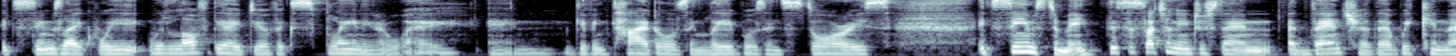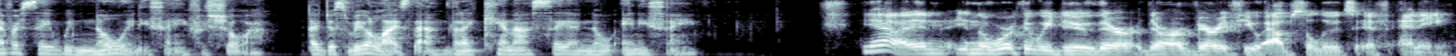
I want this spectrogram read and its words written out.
it seems like we, we love the idea of explaining it away and giving titles and labels and stories. It seems to me this is such an interesting adventure that we can never say we know anything for sure. I just realized that, that I cannot say I know anything. Yeah, in in the work that we do, there there are very few absolutes, if any,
